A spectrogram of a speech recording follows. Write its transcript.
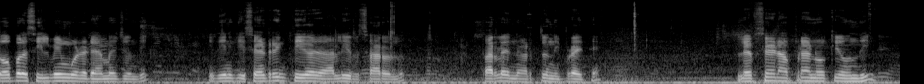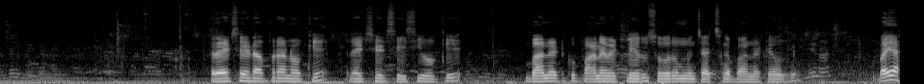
లోపల సీల్ బీమ్ కూడా డ్యామేజ్ ఉంది. దీనికి సెంటరింగ్ తీగ అల్లిరు సార్ వాళ్ళు. పర్లేదు నడుతుంది ఇప్పుడైతే. లెఫ్ట్ సైడ్ అప్రాన్ ఓకే ఉంది. Right side apron okay. Right side సేసి ఓకే. బానట్కు పాన పెట్టలేరు. షోరూమ్ నుంచి వచ్చిన బానటే ఉంది. భయ్యా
